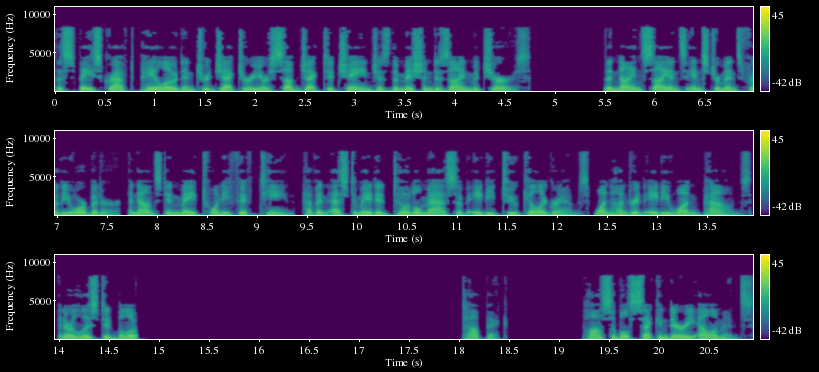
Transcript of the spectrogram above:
The spacecraft payload and trajectory are subject to change as the mission design matures. The nine science instruments for the orbiter, announced in May 2015, have an estimated total mass of 82 kilograms (181 pounds) and are listed below. Topic: Possible secondary elements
